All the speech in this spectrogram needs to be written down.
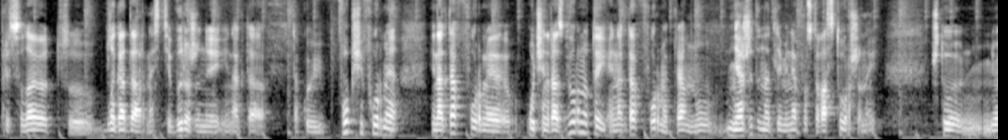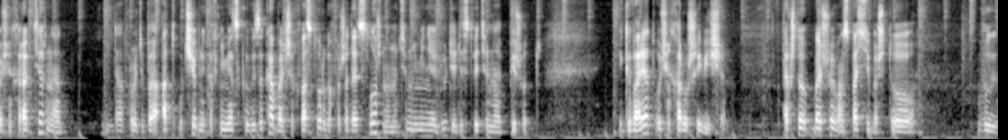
присылают э, благодарности, выраженные иногда в такой в общей форме, иногда в форме очень развернутой, иногда в форме прям, ну, неожиданно для меня просто восторженной, что не очень характерно. Да, вроде бы от учебников немецкого языка больших восторгов ожидать сложно, но тем не менее люди действительно пишут и говорят очень хорошие вещи. Так что большое вам спасибо, что вы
